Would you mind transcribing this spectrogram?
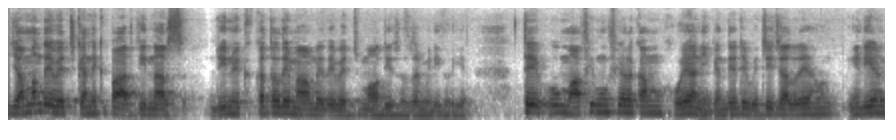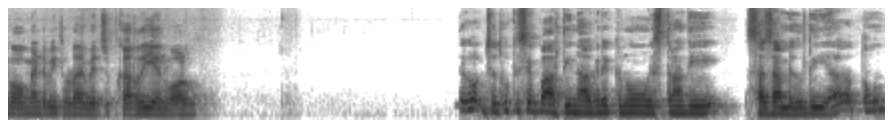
ਯਮਨ ਦੇ ਵਿੱਚ ਕਹਿੰਦੇ ਇੱਕ ਭਾਰਤੀ ਨਰਸ ਜਿਹਨੂੰ ਇੱਕ ਕਤਲ ਦੇ ਮਾਮਲੇ ਦੇ ਵਿੱਚ ਮੌਤ ਦੀ ਸਜ਼ਾ ਮਿਲੀ ਹੋਈ ਹੈ। ਤੇ ਉਹ ਮਾਫੀ ਮੂਫੀ ਵਾਲਾ ਕੰਮ ਹੋਇਆ ਨਹੀਂ ਕਹਿੰਦੇ ਅਜੇ ਵਿੱਚ ਹੀ ਚੱਲ ਰਿਹਾ। ਹੁਣ ਇੰਡੀਅਨ ਗਵਰਨਮੈਂਟ ਵੀ ਥੋੜਾ ਵਿੱਚ ਕਰ ਰਹੀ ਹੈ ਇਨਵੋਲਵ ਦੇਖੋ ਜਦੋਂ ਕਿਸੇ ਭਾਰਤੀ ਨਾਗਰਿਕ ਨੂੰ ਇਸ ਤਰ੍ਹਾਂ ਦੀ ਸਜ਼ਾ ਮਿਲਦੀ ਆ ਤਾਂ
